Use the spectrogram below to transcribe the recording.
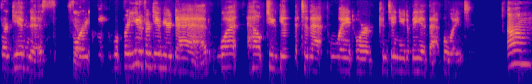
forgiveness for yeah. for you to forgive your dad? What helped you get to that point or continue to be at that point? Um,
